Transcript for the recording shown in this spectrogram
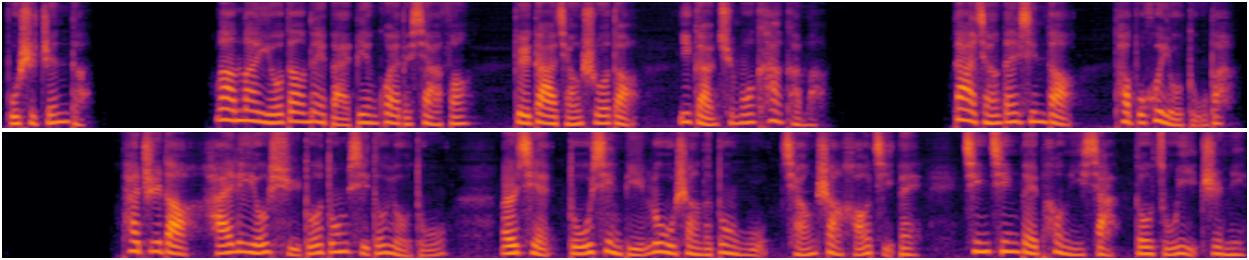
不是真的。”慢慢游到那百变怪的下方，对大强说道：“你敢去摸看看吗？”大强担心道：“它不会有毒吧？”他知道海里有许多东西都有毒，而且毒性比陆上的动物强上好几倍，轻轻被碰一下都足以致命。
